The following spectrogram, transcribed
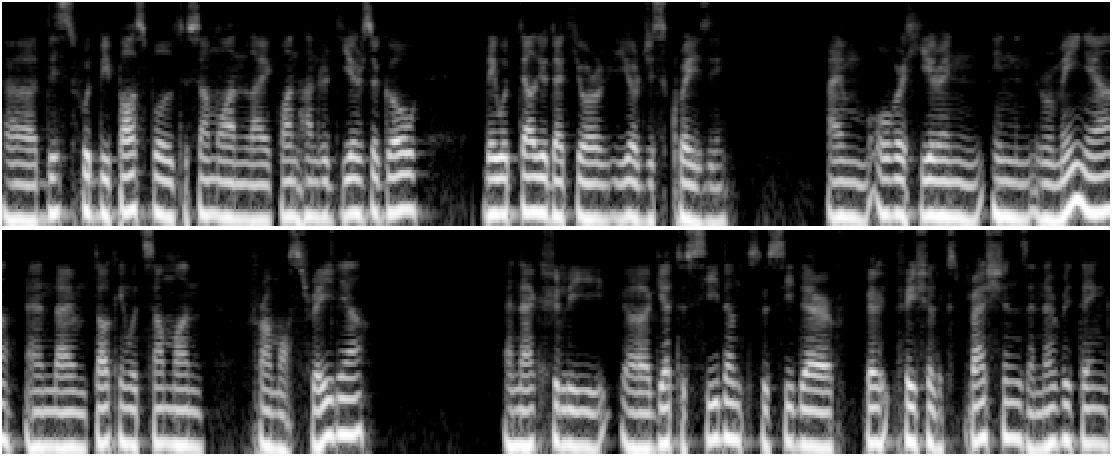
uh, this would be possible to someone like 100 years ago, they would tell you that you're you're just crazy. I'm over here in in Romania and I'm talking with someone from Australia and actually uh, get to see them to see their fa- facial expressions and everything.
